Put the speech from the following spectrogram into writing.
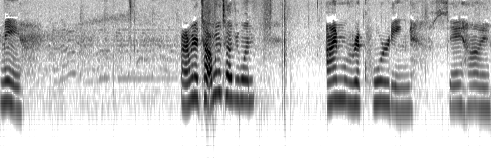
Me. I'm gonna tell I'm gonna tell everyone I'm recording. Say hi.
